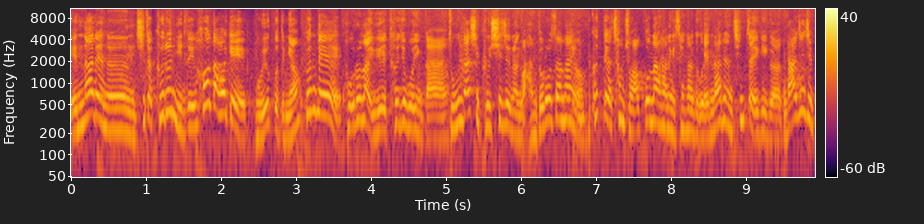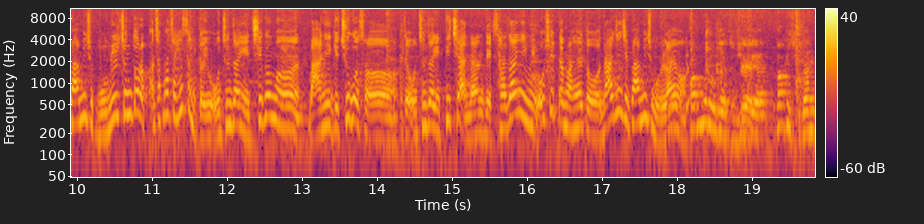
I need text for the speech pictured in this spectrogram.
옛날에는 진짜 그런 일들이 허다하게 보였거든요. 근데 코로나 이후에 터져보니까 두 분 다시 그 시즌은 안 들어오잖아요. 그때가 참 좋았구나 하는 게 생각되고 옛날에는 진짜 여기가 낮인지 밤인지 모를 정도로 반짝반짝 했으니까 이 온천장이 지금은 많이 이게 죽어서 이제 온천장에 빛이 안 나는데 사장님이 오실 때만 해도 낮인지 밤인지 몰라요. 밥 먹으러 가서 줄게. 네. 밖에 기다리.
